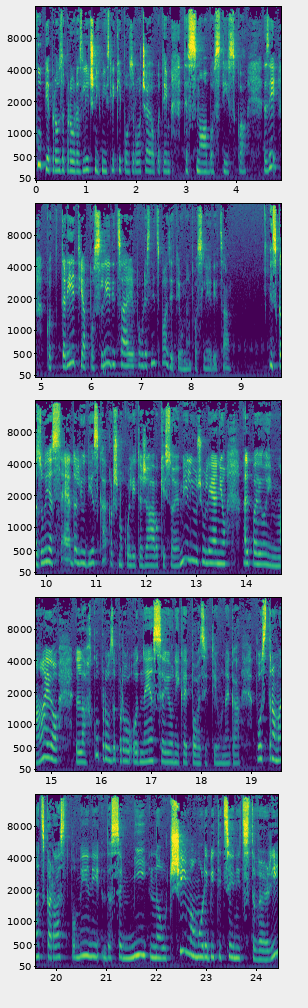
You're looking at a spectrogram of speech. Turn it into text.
kup je pravzaprav različnih misli, ki povzročajo potem tesnobo, stisko. Zdaj, kot tretja posledica je pa v resnici pozitivna posledica. Izkazuje se, da ljudje s kakršno koli težavo, ki so jo imeli v življenju ali pa jo imajo, lahko pravzaprav odnesejo nekaj pozitivnega. Posttraumatska rast pomeni, da se mi naučimo, mora biti ceniti stvari,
